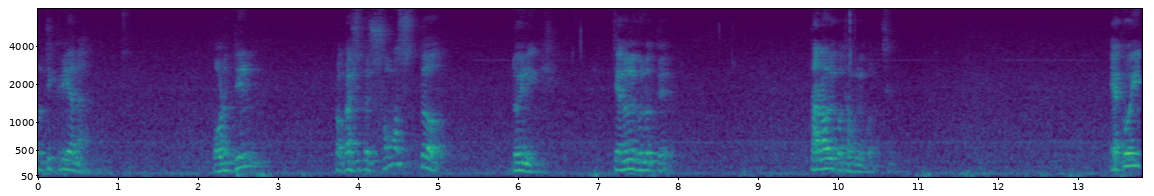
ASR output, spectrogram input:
প্রতিক্রিয়া না, পরদিন প্রকাশিত সমস্ত দৈনিক চ্যানেলগুলোতে তারাও এই কথাগুলি বলছেন একই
